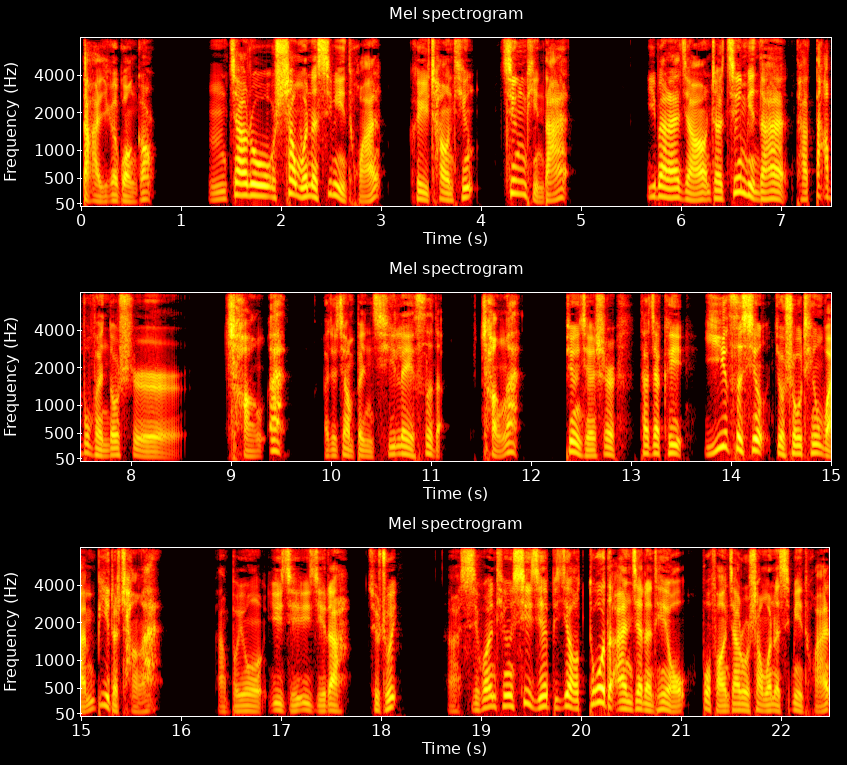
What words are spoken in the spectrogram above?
打一个广告。嗯，加入尚文的西米团可以畅听精品答案。一般来讲，这精品答案它大部分都是长案啊，就像本期类似的长案，并且是大家可以一次性就收听完毕的长案啊，不用一集一集的去追啊。喜欢听细节比较多的案件的听友，不妨加入尚文的新米团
